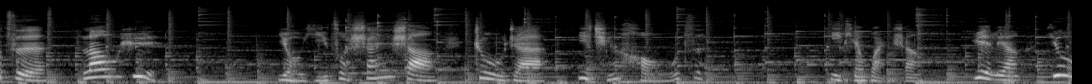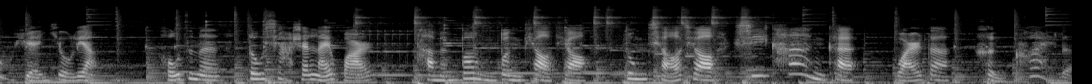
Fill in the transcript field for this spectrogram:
子捞月。有一座山上住着一群猴子。一天晚上，月亮又圆又亮，猴子们都下山来玩儿。他们蹦蹦跳跳，东瞧瞧，西看看，玩的很快乐。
